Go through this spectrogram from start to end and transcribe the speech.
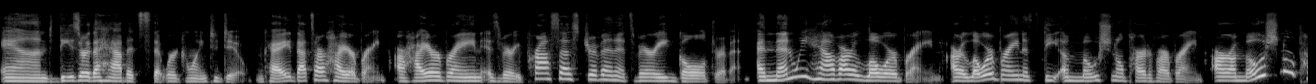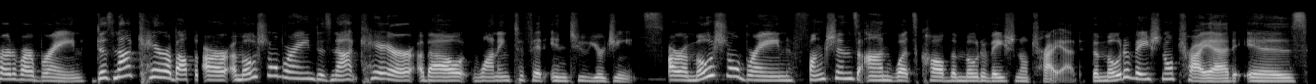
and these are the habits that we're going to do. Okay? That's our higher brain. Our higher brain is very process driven, it's very goal driven. And then we have our lower brain. Our lower brain is the emotional part of our brain. Our emotional part of our brain does not care about the, our emotional brain does not care about wanting to fit into your jeans. Our emotional brain functions on what's called the motivational triad. The motivational triad is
